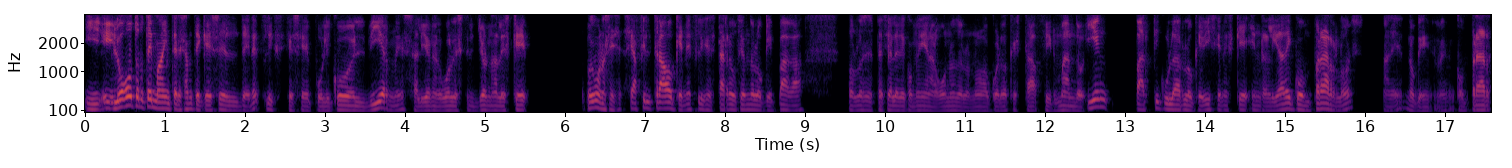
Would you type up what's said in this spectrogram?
Y, luego otro tema interesante que es el de Netflix, que se publicó el viernes, salió en el Wall Street Journal, es que, pues bueno, se, ha filtrado que Netflix está reduciendo lo que paga por los especiales de comedia en algunos de los nuevos acuerdos que está firmando. Y en particular lo que dicen es que en realidad de comprarlos, ¿vale? Lo que comprar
